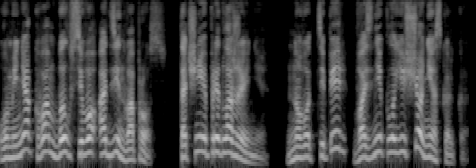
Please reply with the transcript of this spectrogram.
У меня к вам был всего один вопрос, точнее предложение. Но вот теперь возникло еще несколько.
